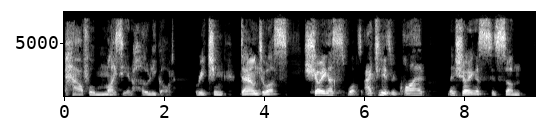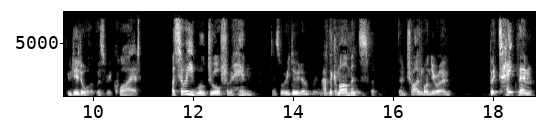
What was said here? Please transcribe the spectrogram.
powerful, mighty and holy God, reaching down to us, showing us what actually is required, then showing us his son who did all that was required. And so we will draw from him. That's what we do, don't we? We have the commandments, but don't try them on your own but take them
